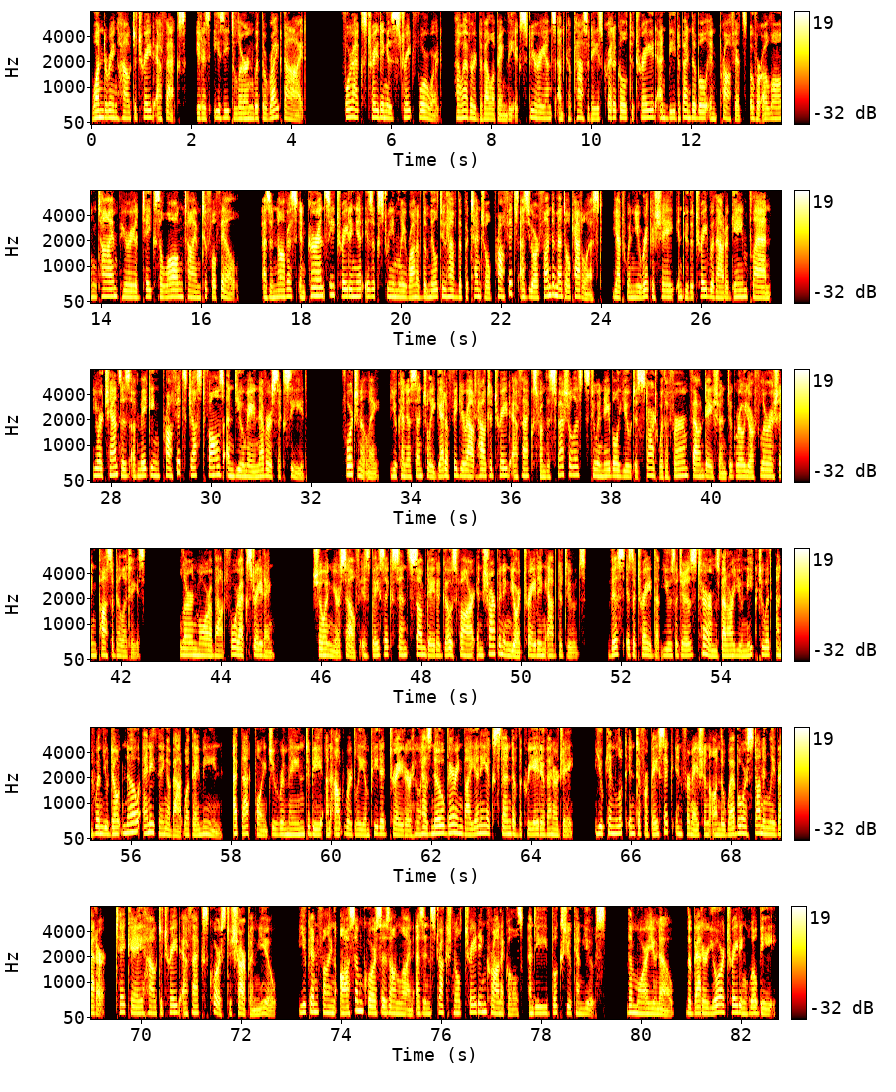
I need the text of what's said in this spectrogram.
Wondering how to trade FX? It is easy to learn with the right guide. Forex trading is straightforward, however, developing the experience and capacities critical to trade and be dependable in profits over a long time period takes a long time to fulfill. As a novice in currency trading, it is extremely run of the mill to have the potential profits as your fundamental catalyst, yet, when you ricochet into the trade without a game plan, your chances of making profits just falls and you may never succeed. Fortunately, you can essentially get a figure out how to trade FX from the specialists to enable you to start with a firm foundation to grow your flourishing possibilities. Learn more about Forex trading. Showing yourself is basic since some data goes far in sharpening your trading aptitudes. This is a trade that usages terms that are unique to it, and when you don't know anything about what they mean, at that point, you remain to be an outwardly impeded trader who has no bearing by any extent of the creative energy. You can look into for basic information on the web or stunningly better, take a How to Trade FX course to sharpen you. You can find awesome courses online as instructional trading chronicles and e-books you can use. The more you know, the better your trading will be.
